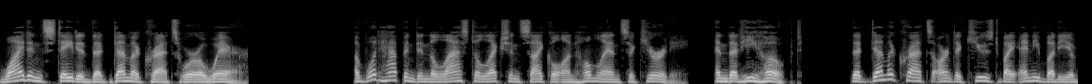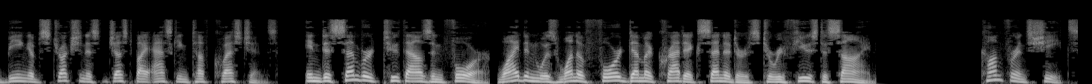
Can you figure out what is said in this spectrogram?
Wyden stated that Democrats were aware of what happened in the last election cycle on Homeland Security, and that he hoped that Democrats aren't accused by anybody of being obstructionist just by asking tough questions. In December 2004, Wyden was one of four Democratic senators to refuse to sign conference sheets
